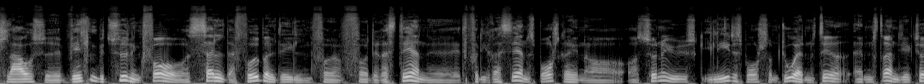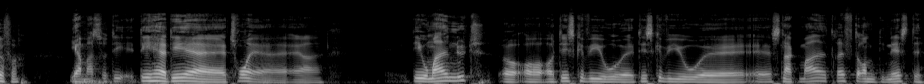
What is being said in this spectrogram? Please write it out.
Claus, hvilken betydning får salget af fodbolddelen for, for, det resterende, for de resterende sportsgren og, og Sønderjysk Elitesport, som du er administrerende direktør for? Jamen altså, det, det her, det er, tror jeg, er, det er jo meget nyt, og, og, og det skal vi jo, øh, det skal vi jo øh, øh, snakke meget drift om de næste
